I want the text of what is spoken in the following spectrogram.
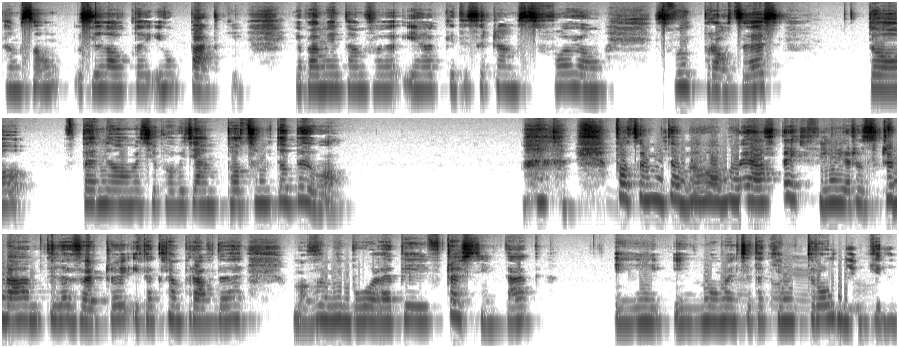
Tam są zloty i upadki. Ja pamiętam, że ja kiedy zaczęłam swoją, swój proces, to w pewnym momencie powiedziałam, po co mi to było? po co mi to było, bo ja w tej chwili roztrzymałam tyle rzeczy i tak naprawdę może mi było lepiej wcześniej, tak? I, i w momencie tak, takim trudnym, kiedy,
